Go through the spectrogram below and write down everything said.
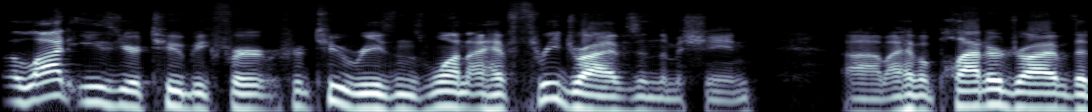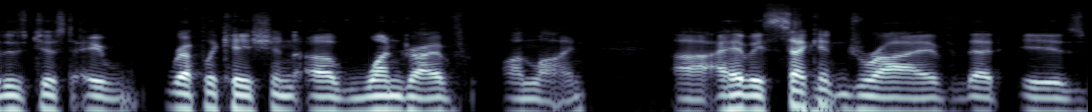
a lot easier too be for for two reasons. One, I have three drives in the machine. Um, I have a platter drive that is just a replication of OneDrive online. Uh, I have a second mm-hmm. drive that is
